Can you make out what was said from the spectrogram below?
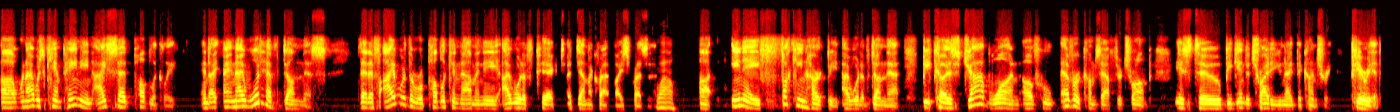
Uh, when I was campaigning, I said publicly, and I and I would have done this, that if I were the Republican nominee, I would have picked a Democrat vice president wow in a fucking heartbeat, I would have done that because job one of whoever comes after Trump is to begin to try to unite the country. Period.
